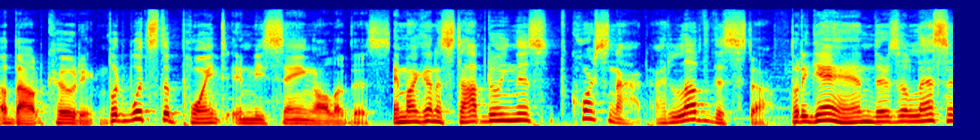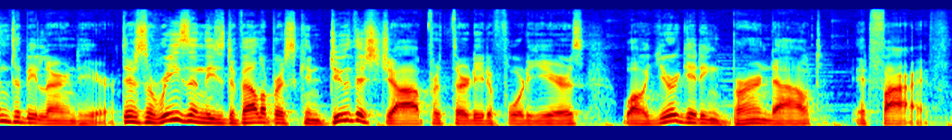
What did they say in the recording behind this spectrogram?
about coding. But what's the point in me saying all of this? Am I gonna stop doing this? Of course not. I love this stuff. But again, there's a lesson to be learned here. There's a reason these developers can do this job for 30 to 40 years while you're getting burned out at 5.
